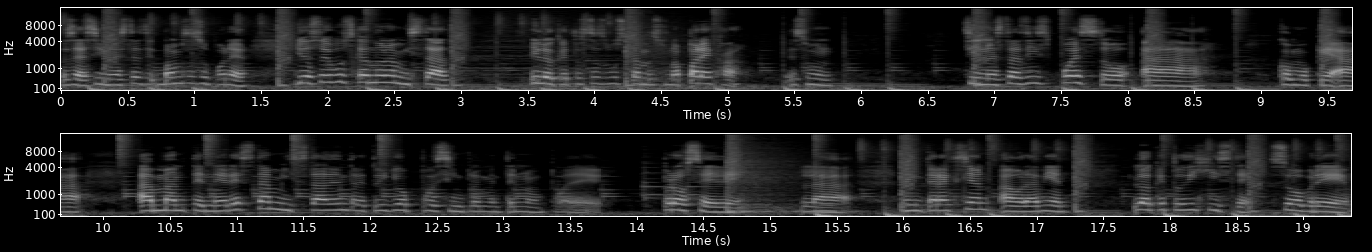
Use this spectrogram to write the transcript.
O sea, si no estás, vamos a suponer, yo estoy buscando una amistad y lo que tú estás buscando es una pareja, es un, si no estás dispuesto a, como que a, a mantener esta amistad entre tú y yo, pues simplemente no puede proceder la, la interacción. Ahora bien, lo que tú dijiste sobre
